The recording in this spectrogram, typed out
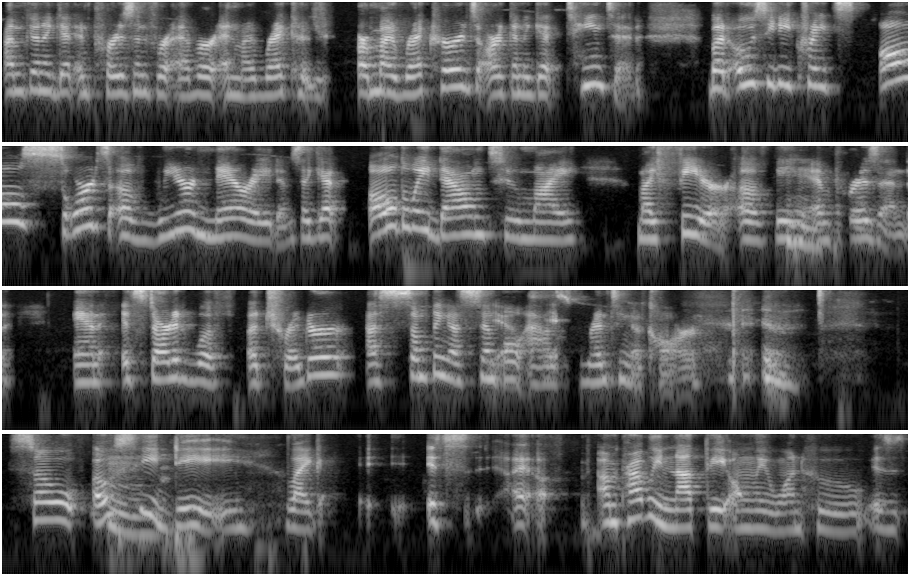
i'm going to get in prison forever and my records or my records are going to get tainted. But ocd creates all sorts of weird narratives. That get all the way down to my my fear of being mm-hmm. imprisoned. And it started with a trigger as something as simple yeah. as renting a car So OCD, hmm. like it's I I'm probably not the only one who is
